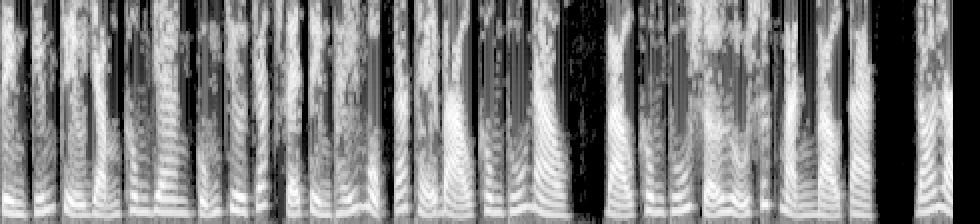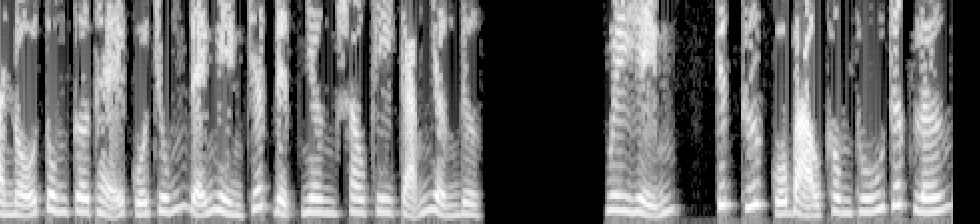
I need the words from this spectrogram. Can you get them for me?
tìm kiếm triệu dặm không gian cũng chưa chắc sẽ tìm thấy một cá thể bạo không thú nào, bạo không thú sở hữu sức mạnh bạo tạc, đó là nổ tung cơ thể của chúng để nghiền chết địch nhân sau khi cảm nhận được. Nguy hiểm, kích thước của bạo không thú rất lớn.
